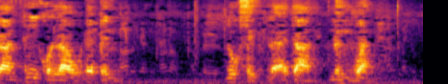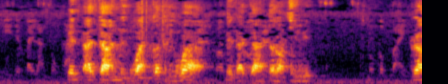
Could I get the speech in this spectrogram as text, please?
การที่คนเราได้เป็นลูกศิษย์และอาจารย์หนึ่งวัน เป็นอาจารย์หนึ่งวันก็ถือว่าเป็นอาจารย์ตลอดชีวิต เรา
